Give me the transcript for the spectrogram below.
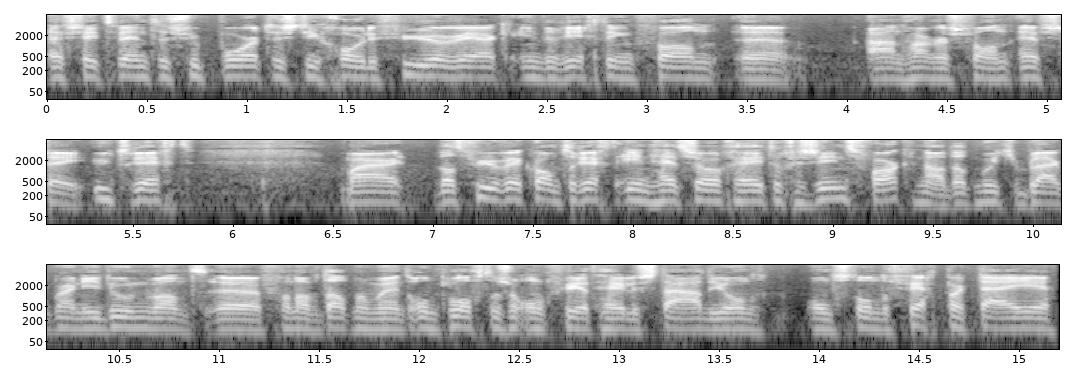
FC Twente supporters die gooiden vuurwerk in de richting van uh, aanhangers van FC Utrecht. Maar dat vuurwerk kwam terecht in het zogeheten gezinsvak. Nou, dat moet je blijkbaar niet doen, want vanaf dat moment ontplofte ze ongeveer het hele stadion. Ontstonden vechtpartijen,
